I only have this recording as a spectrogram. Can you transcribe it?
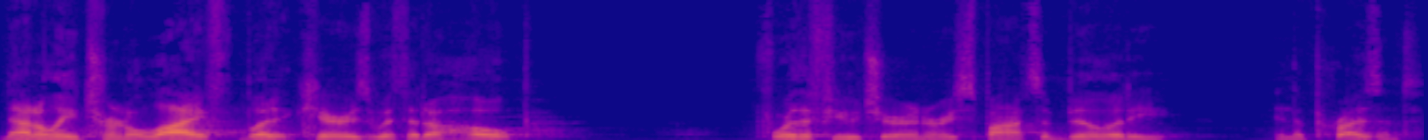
not only eternal life, but it carries with it a hope for the future and a responsibility in the present.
